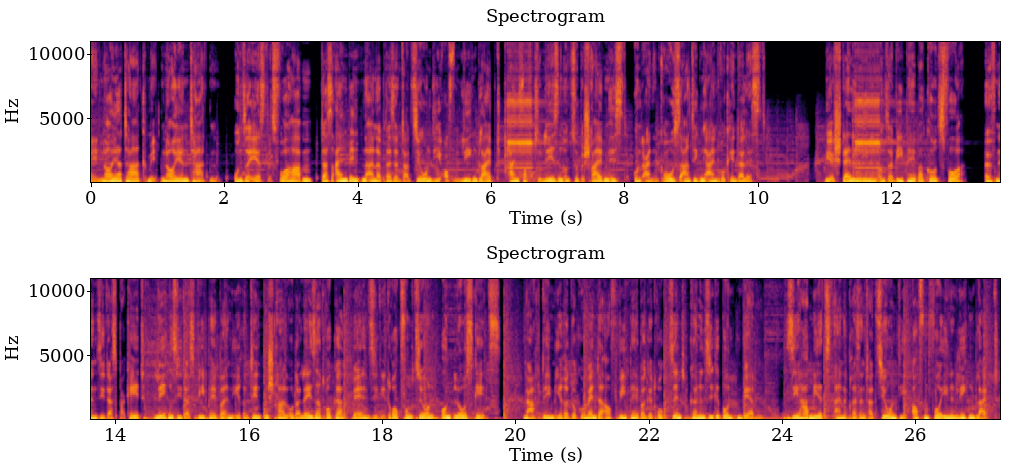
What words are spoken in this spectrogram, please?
Ein neuer Tag mit neuen Taten. Unser erstes Vorhaben, das Einbinden einer Präsentation, die offen liegen bleibt, einfach zu lesen und zu beschreiben ist und einen großartigen Eindruck hinterlässt. Wir stellen Ihnen unser V-Paper kurz vor. Öffnen Sie das Paket, legen Sie das V-Paper in Ihren Tintenstrahl- oder Laserdrucker, wählen Sie die Druckfunktion und los geht's. Nachdem Ihre Dokumente auf V-Paper gedruckt sind, können sie gebunden werden. Sie haben jetzt eine Präsentation, die offen vor Ihnen liegen bleibt.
